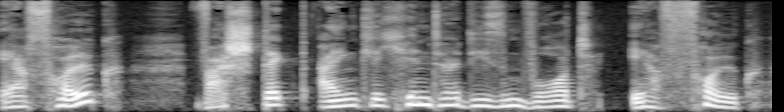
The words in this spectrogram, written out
Erfolg? Was steckt eigentlich hinter diesem Wort Erfolg?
